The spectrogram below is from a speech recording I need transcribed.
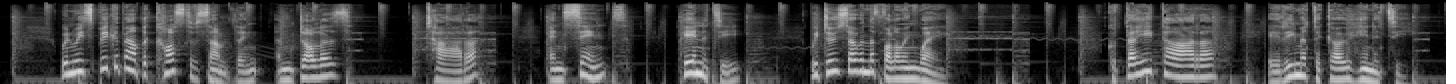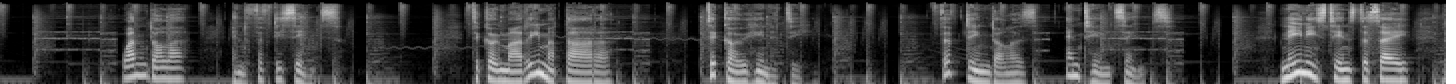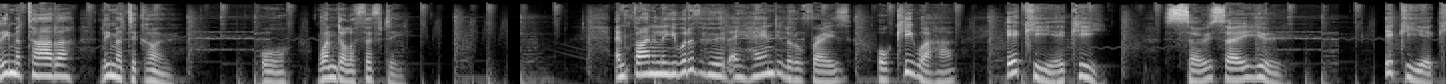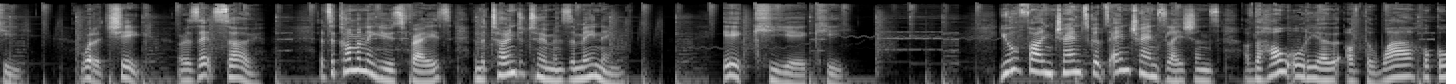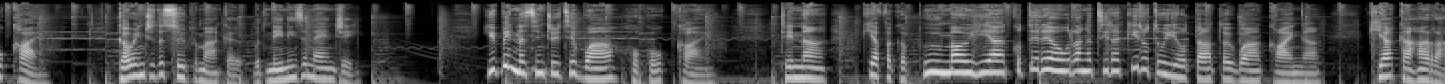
When we speak about the cost of something in dollars, tara, and cents, heniti, we do so in the following way. Ko tahi tara e rima te kau heniti. One dollar and fifty cents. 15 tāra, 10 heneti. $15.10. Nini's tends to say rima tāra, rima tekau, or $1.50. And finally, you would have heard a handy little phrase or kiwaha, e ki e ki. So say you. Eki eki. What a cheek, or is that so? It's a commonly used phrase, and the tone determines the meaning. e ki e ki. You'll find transcripts and translations of the whole audio of the Wa Hoko Kai, Going to the Supermarket with Nini's and Angie. You've been listening to Te Wā Hoko Kai. Tēnā, kia whakapūmauhia ko te reo o rangatira ki roto i o tātou wā kāinga. Kia kaha rā!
